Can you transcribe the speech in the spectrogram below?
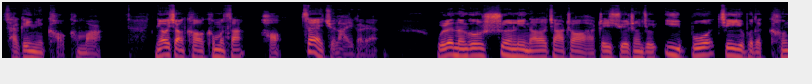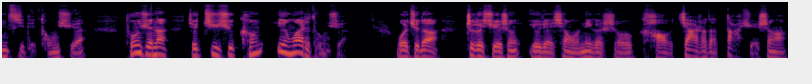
才给你考科目二，你要想考科目三，好再去拉一个人。为了能够顺利拿到驾照啊，这些学生就一波接一波的坑自己的同学，同学呢就继续坑另外的同学。我觉得这个学生有点像我那个时候考驾照的大学生啊。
